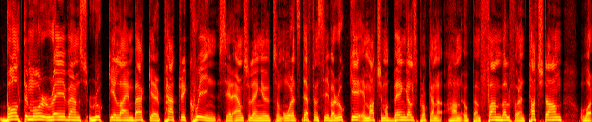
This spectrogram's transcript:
Baltimore Ravens rookie linebacker Patrick Queen ser än så länge ut som årets defensiva rookie. I matchen mot Bengals plockade han upp en fumble för en touchdown och var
